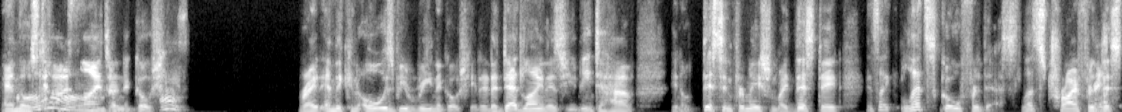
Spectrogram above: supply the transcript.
and those oh. timelines are negotiated oh. right and they can always be renegotiated a deadline is you need to have you know this information by this date it's like let's go for this let's try for right. this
